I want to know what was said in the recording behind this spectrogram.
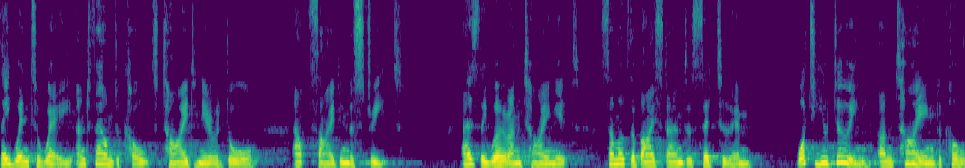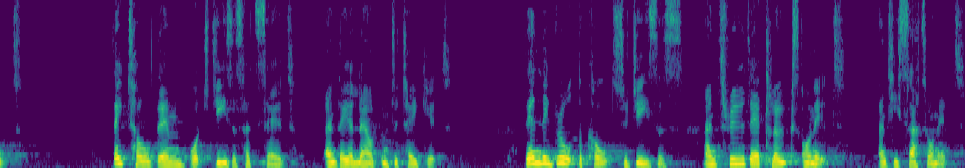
They went away and found a colt tied near a door outside in the street. As they were untying it, some of the bystanders said to them, What are you doing untying the colt? They told them what Jesus had said, and they allowed them to take it. Then they brought the colt to Jesus and threw their cloaks on it, and he sat on it.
